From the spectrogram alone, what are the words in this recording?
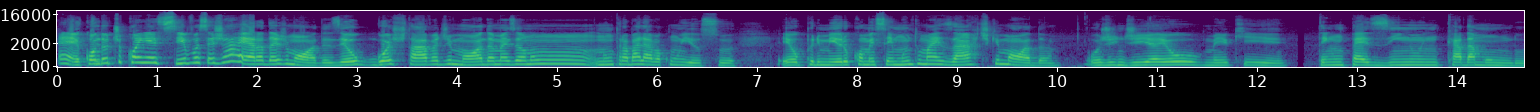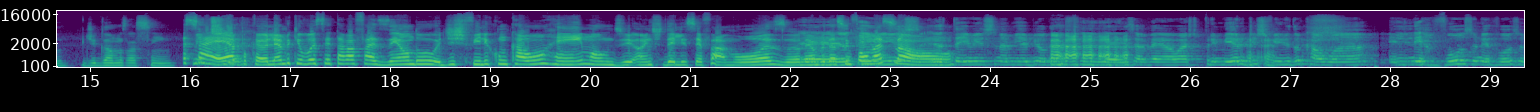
É, é quando eu te conheci, você já era das modas. Eu gostava de moda, mas eu não, não trabalhava com isso. Eu primeiro comecei muito mais arte que moda. Hoje em dia eu meio que tem um pezinho em cada mundo, digamos assim. Nessa Mentira. época, eu lembro que você estava fazendo desfile com Cauã Raymond antes dele ser famoso. Eu lembro é, dessa eu informação. Tenho isso, eu tenho isso na minha biografia, Isabel. Eu acho que o primeiro desfile do Cauã, ele nervoso, nervoso,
